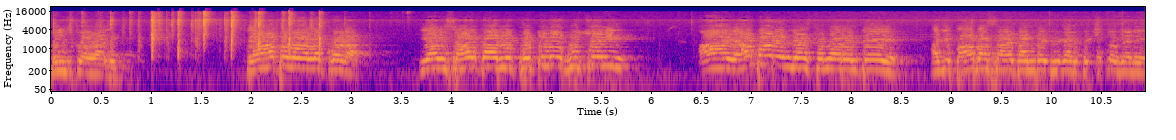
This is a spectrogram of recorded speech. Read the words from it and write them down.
తెలుసుకోవాలి. వ్యాపారం వాళ్ళకు కూడా ఇవాళ సాహుకారులు కొట్టులో కూర్చొని ఆ వ్యాపారం చేస్తున్నారంటే అది బాబాసాహెబ్ అంబేద్కర్ గారి భిక్షతోనే.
